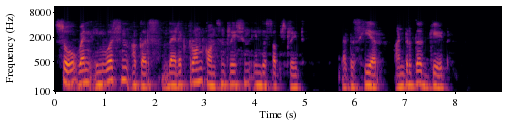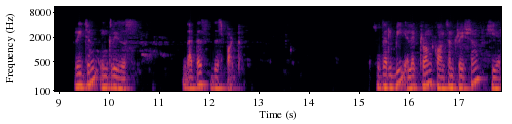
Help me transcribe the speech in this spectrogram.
So when inversion occurs the electron concentration in the substrate that is here under the gate region increases. That is this part. So there will be electron concentration here.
